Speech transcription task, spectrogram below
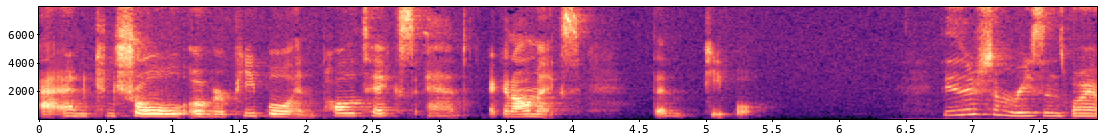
and control over people in politics and economics than people. These are some reasons why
